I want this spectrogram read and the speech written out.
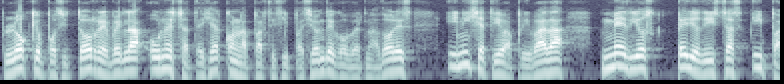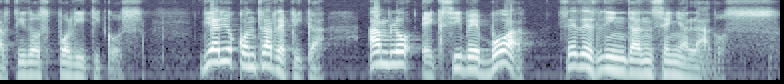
Bloque opositor revela una estrategia con la participación de gobernadores, iniciativa privada, medios, periodistas y partidos políticos. Diario contra réplica. AMLO exhibe BOA se deslindan señalados.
